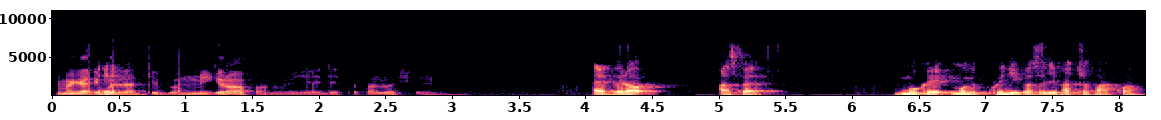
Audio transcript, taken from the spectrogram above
Che magari Eh. quello è tipo un microfono, gli hai detto fallo uscire. Eh, però, aspetta. Mo che- mo che- quindi cosa gli faccio fare qua?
